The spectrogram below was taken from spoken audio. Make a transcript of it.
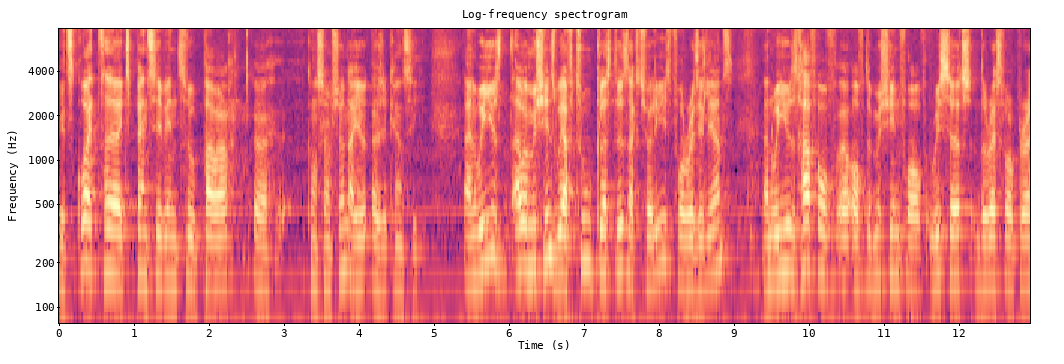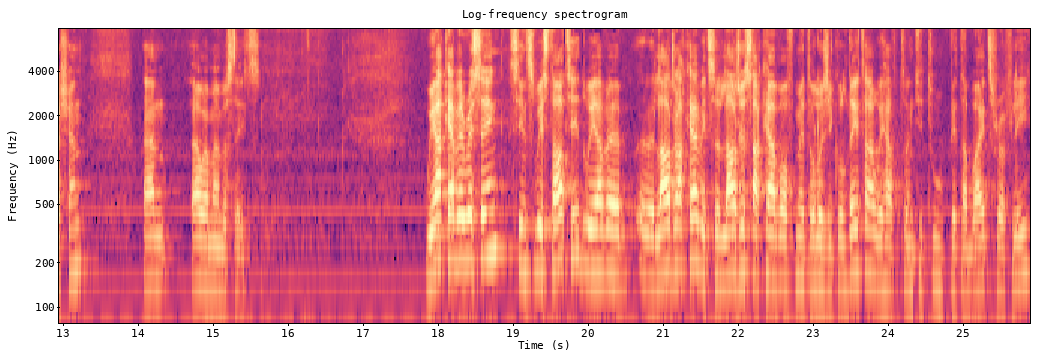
It's quite uh, expensive into power consumption, as you can see. And we use our machines, we have two clusters actually for resilience, and we use half of, uh, of the machine for research, the rest for operation. And our member states. We archive everything. Since we started, we have a, a, large archive. It's the largest archive of meteorological data. We have 22 petabytes roughly,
